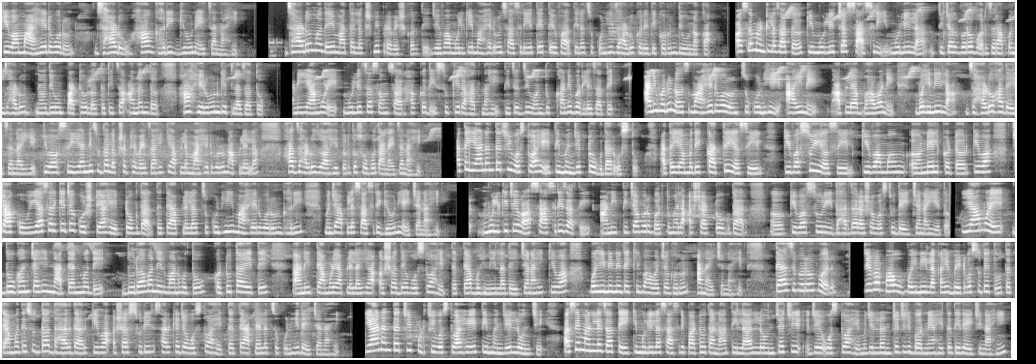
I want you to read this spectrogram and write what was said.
किंवा माहेरवरून झाडू हा घरी घेऊन यायचा नाही. झाडूमध्ये माता लक्ष्मी प्रवेश करते. जेव्हा मुलगी माहेरून सासरी येते तेव्हा तिला चुकूनही झाडू खरेदी करून देऊ नका. असं म्हटलं जातं की मुलीच्या सासरी मुलीला तिच्याबरोबर जर आपण झाडू देऊन पाठवलं तर तिचा आनंद हा हिरवून घेतला जातो. आणि यामुळे मुलीचा संसार हा कधी सुखी राहत नाही. तिचे जीवन दुःखाने भरले जाते. आणि म्हणूनच माहेरवरून चुकूनही आईने आपल्या भावाने बहिणीला झाडू हा द्यायचा नाही आहे किंवा स्त्रियांनी सुद्धा लक्षात ठेवायचं आहे की आपल्या माहेरवरून आपल्याला हा झाडू जो आहे तर तो सोबत आणायचा नाही. आता यानंतरची वस्तू आहे ती म्हणजे टोकदार वस्तू. आता यामध्ये कात्री असेल किंवा सुई असेल किंवा मग नेल कटर किंवा चाकू यासारख्या ज्या गोष्टी आहेत टोकदार तर त्या आपल्याला चुकूनही माहेरवरून घरी म्हणजे आपल्या सासरी घेऊन यायच्या नाही. मुलगी जेव्हा सासरी जाते आणि तिच्याबरोबर तुम्हाला अशा टोकदार किंवा सुरी धारदार अशा वस्तू द्यायच्या नाही येतं. यामुळे दोघांच्याही नात्यांमध्ये दुरावा निर्माण होतो कटुता येते आणि त्यामुळे आपल्याला ह्या अशाद्य वस्तू आहेत तर त्या बहिणीला द्यायच्या नाही किंवा बहिणीने देखील भावाच्या घरून आणायच्या नाहीत. त्याचबरोबर जेव्हा भाऊ बहिणीला काही भेटवस्तू देतो तर त्यामध्ये सुद्धा धारदार किंवा अशा सुरीसारख्या ज्या वस्तू आहेत तर त्या आपल्याला चुकूनही द्यायच्या नाही. यानंतरची पुढची वस्तू आहे ती म्हणजे लोणचे. असे मानले जाते की मुलीला सासरी पाठवताना तिला लोणच्याची जे वस्तू आहे म्हणजे लोणच्याची जी बरणी आहे तर ती द्यायची नाही.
